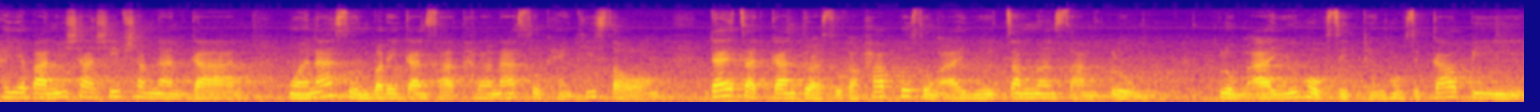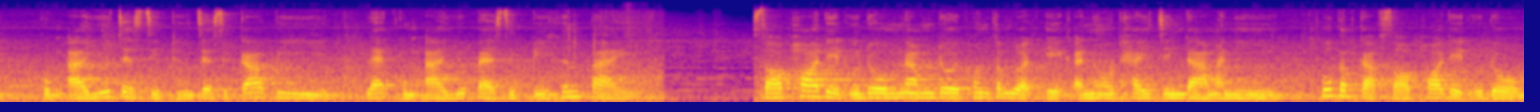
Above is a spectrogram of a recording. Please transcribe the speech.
พยาบาลวิชาชีพชำนาญการ หัวหน้าศูนย์บริการสาธารณสุขแห่งที่ 2 ได้จัดการตรวจสุขภาพผู้สูงอายุจำนวน 3 กลุ่ม กลุ่มอายุ 60-69 ปี กลุ่มอายุ 70-79 ปี และกลุ่มอายุ 80 ปีขึ้นไป สพเดชอุดมนำโดยพลตำรวจเอกอโนไทยจินดามณี ผู้กำกับสพเดชอุดม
